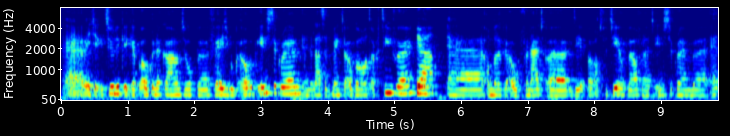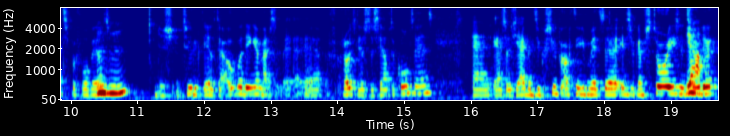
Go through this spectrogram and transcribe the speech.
eh, weet je, natuurlijk, ik heb ook een account op eh, Facebook, ook op Instagram. En de laatste tijd ben ik er ook wel wat actiever. Ja. Eh, omdat ik er ook vanuit, ik adverteer ook wel vanuit Instagram ads bijvoorbeeld. Mhm. Dus natuurlijk deel ik daar ook wel dingen, maar het is grotendeels dezelfde content. En ja, zoals jij bent natuurlijk super actief met Instagram stories natuurlijk.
